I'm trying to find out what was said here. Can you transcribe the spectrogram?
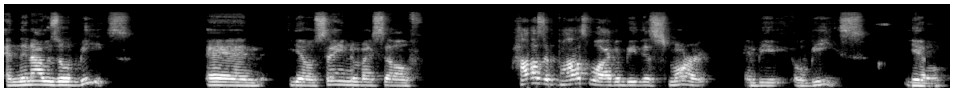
And then I was obese. And, you know, saying to myself, how is it possible I can be this smart and be obese? You know,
